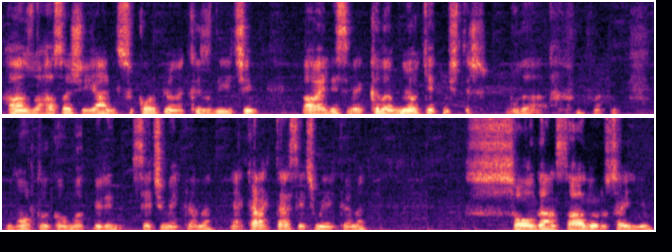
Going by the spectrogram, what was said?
Hanzo Hasashi yani Scorpion'a kızdığı için ailesi ve klanını yok etmiştir. Bu da Mortal Kombat 1'in seçim ekranı, yani karakter seçme ekranı. Soldan sağa doğru sayayım.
